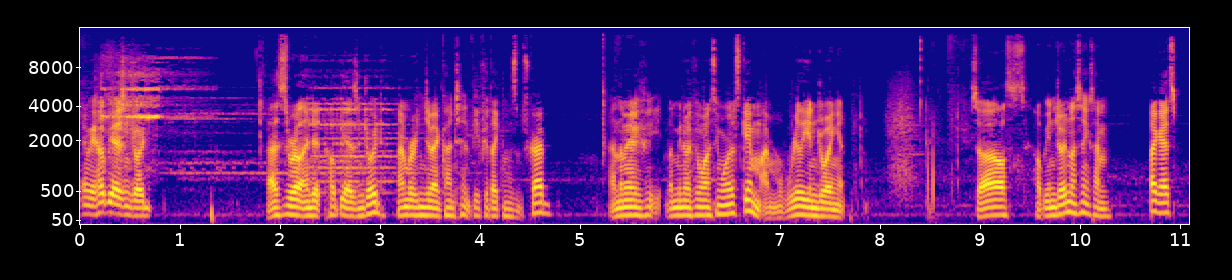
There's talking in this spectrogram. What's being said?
Anyway, hope you guys enjoyed. Uh, this is where I'll end it. Hope you guys enjoyed. Remember, if you enjoy my content, free to like and subscribe. And let me, if you- let me know if you want to see more of this game. I'm really enjoying it. So, I'll hope you enjoyed, you next time. Bye, guys.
